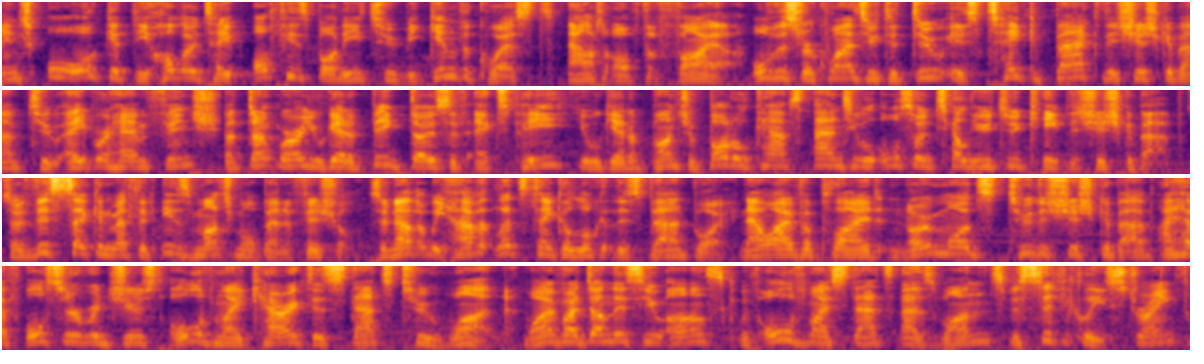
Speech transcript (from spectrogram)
Finch or get the holotape off his body to begin the quest out of the fire. All this requires you to do is take back the shish kebab to Abraham Finch, but don't worry, you'll get a big dose of XP, you will get a bunch of bottle caps, and he will also tell you to keep the shish kebab. So this second method is much more beneficial. So now that we have it, let's take a look at this bad boy. Now I've applied no mods to the shish kebab, I have also reduced all of my character's stats to 1. Why have I done this you ask? With all of my stats as 1, specifically strength,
